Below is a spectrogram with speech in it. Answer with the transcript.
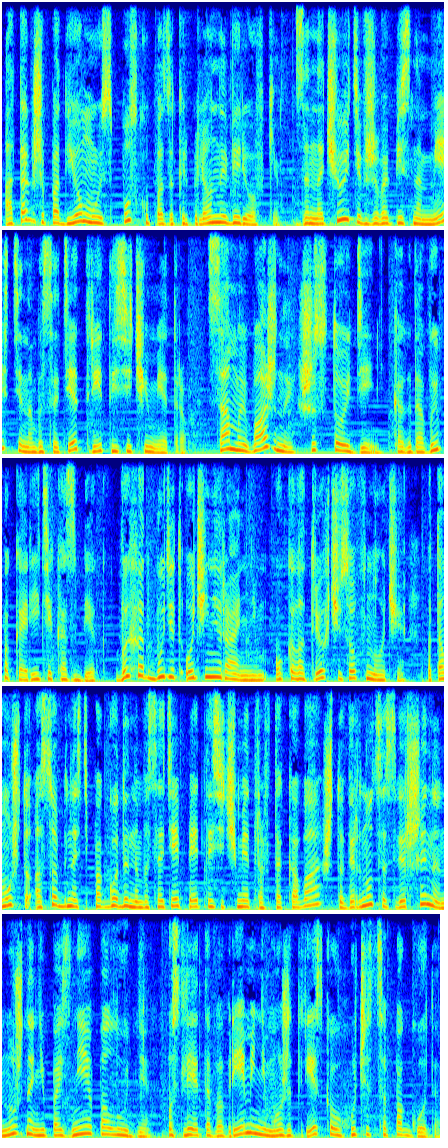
а также подъему и спуску по закрепленной веревке. Заночуете в живописном месте на высоте 3000 метров. Самый важный – шестой день, когда вы покорите Казбек. Выход будет очень ранним, около трех часов ночи, потому что особенность погоды на высоте 5000 метров такова, что вернуться с вершины нужно не позднее полудня. После этого времени может резко ухудшиться погода.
